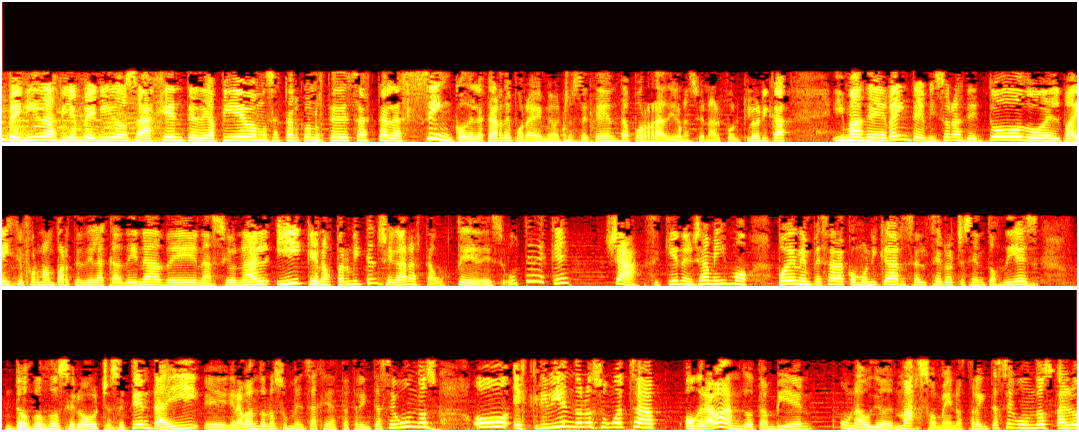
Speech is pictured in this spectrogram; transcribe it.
Bienvenidas, bienvenidos a Gente de a pie. Vamos a estar con ustedes hasta las 5 de la tarde por AM870, por Radio Nacional Folclórica y más de 20 emisoras de todo el país que forman parte de la cadena de Nacional y que nos permiten llegar hasta ustedes. ¿Ustedes qué? Ya, si quieren ya mismo, pueden empezar a comunicarse al 0810 2220870 ahí eh, grabándonos un mensaje de hasta 30 segundos o escribiéndonos un WhatsApp o grabando también un audio de más o menos 30 segundos al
